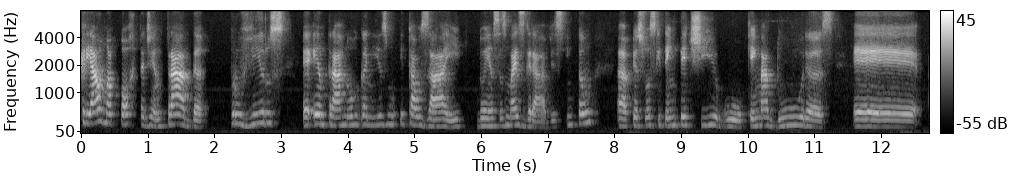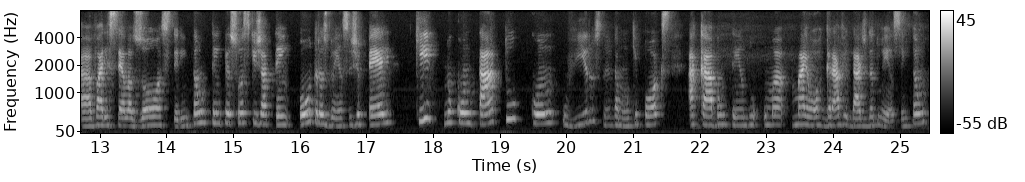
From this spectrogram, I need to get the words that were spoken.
criar uma porta de entrada para o vírus é, entrar no organismo e causar aí doenças mais graves. Então, ah, pessoas que têm petigo, queimaduras, é, a varicela zoster. Então, tem pessoas que já têm outras doenças de pele que, no contato com o vírus né, da monkeypox, acabam tendo uma maior gravidade da doença. Então,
